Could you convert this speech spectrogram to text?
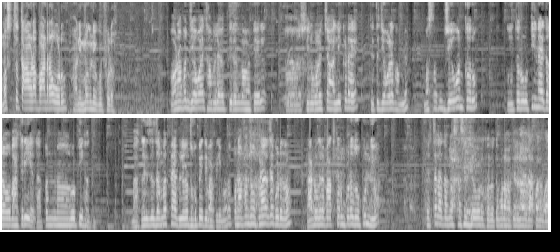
मस्त तांबडा पांढरा ओढू आणि मग निघू पुढं। म्हणून आपण जेवाय थांबले आहोत तिरंगा हॉटेल शिरवळच्या अलीकडे आहे तिथे जेवायला थांबले मस्त आपण जेवण करू इथं रोटी नाहीत राव भाकरी आहेत. आपण रोटी खातो. भाकरीचं जमत नाही आपल्याला झोप येते भाकरी म्हणून पण आपण झोपणारच आहे कुठं जाऊ घाट वगैरे पाच करून कुठं झोपून घेऊ. तर चला आता मस्त असं जेवण करू. तुम्हाला हॉटेलमध्ये दाखवतो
